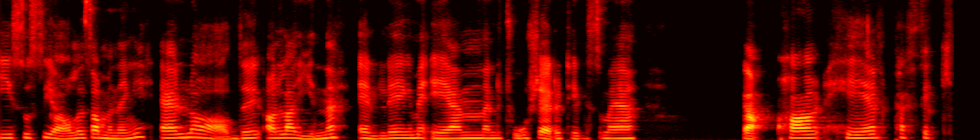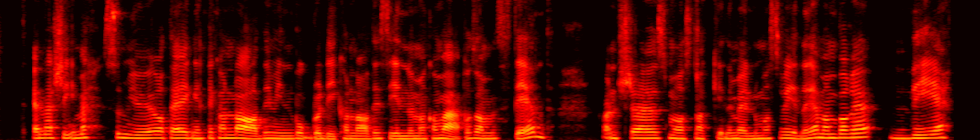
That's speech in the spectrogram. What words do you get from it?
i sosiale sammenhenger. Jeg lader aleine eller med én eller to sjeler til som jeg ja, har helt perfekt energi med, som gjør at jeg egentlig kan lade i min boble, og de kan lade i sin, men man kan være på samme sted kanskje småsnakk innimellom osv. Man bare vet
